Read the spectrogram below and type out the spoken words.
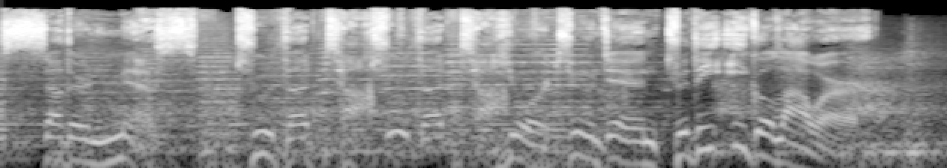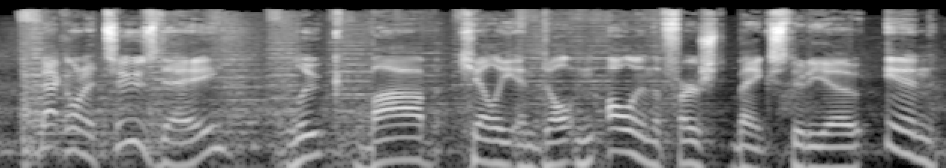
Southern Miss to the top. To the top. You're tuned in to the Eagle Hour. Back on a Tuesday, Luke, Bob, Kelly, and Dalton all in the First Bank studio in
